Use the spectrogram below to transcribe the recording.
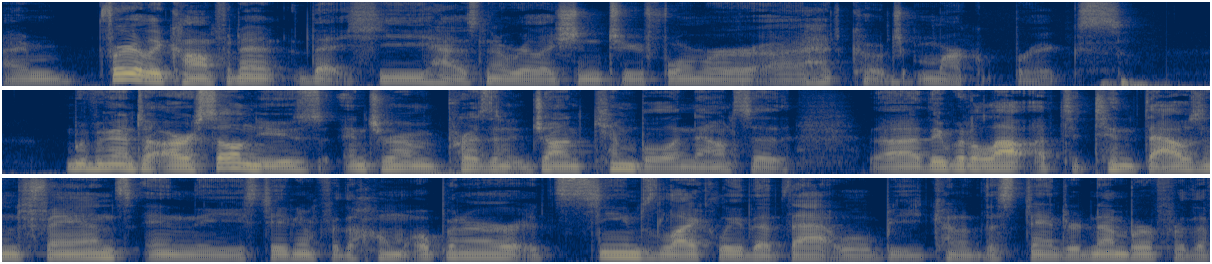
I'm fairly confident that he has no relation to former uh, head coach Mark Briggs. Moving on to RSL news, interim president John Kimball announced that uh, they would allow up to 10,000 fans in the stadium for the home opener. It seems likely that that will be kind of the standard number for the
